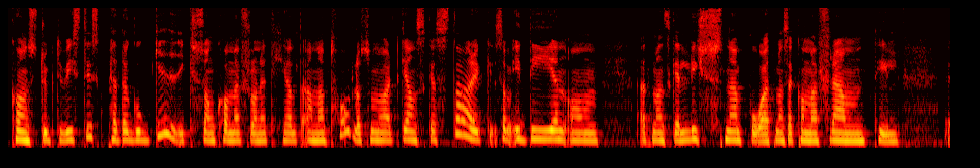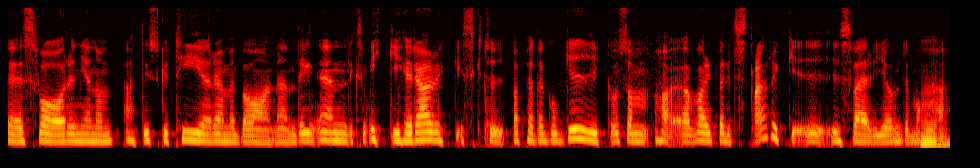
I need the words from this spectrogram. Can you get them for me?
konstruktivistisk pedagogik som kommer från ett helt annat håll och som har varit ganska stark, som idén om att man ska lyssna på, att man ska komma fram till eh, svaren genom att diskutera med barnen. Det är en liksom, icke-hierarkisk typ av pedagogik och som har varit väldigt stark i, i Sverige under, många, mm.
